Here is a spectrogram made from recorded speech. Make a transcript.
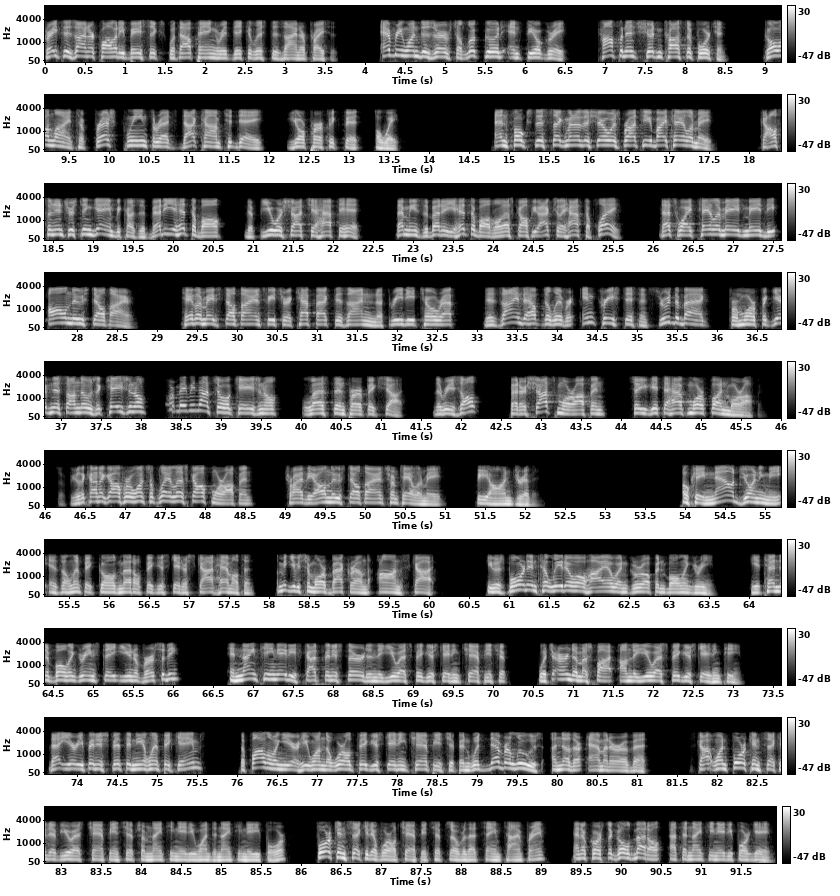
Great designer quality basics without paying ridiculous designer prices. Everyone deserves to look good and feel great. Confidence shouldn't cost a fortune. Go online to freshcleanthreads.com today. Your perfect fit awaits. And folks, this segment of the show is brought to you by TaylorMade. Golf's an interesting game because the better you hit the ball, the fewer shots you have to hit. That means the better you hit the ball, the less golf you actually have to play. That's why TaylorMade made the all new Stealth Irons. TaylorMade Stealth Irons feature a Cap Back design and a 3D toe wrap designed to help deliver increased distance through the bag for more forgiveness on those occasional, or maybe not so occasional, less than perfect shots. The result? Better shots more often, so you get to have more fun more often. So if you're the kind of golfer who wants to play less golf more often, try the all new Stealth Irons from TaylorMade. Beyond driven. Okay, now joining me is Olympic gold medal figure skater Scott Hamilton. Let me give you some more background on Scott. He was born in Toledo, Ohio, and grew up in Bowling Green. He attended Bowling Green State University. In 1980, Scott finished third in the U.S. Figure Skating Championship, which earned him a spot on the U.S. figure skating team. That year, he finished fifth in the Olympic Games. The following year, he won the World Figure Skating Championship and would never lose another amateur event. Scott won four consecutive U.S. championships from 1981 to 1984 four consecutive world championships over that same time frame, and of course the gold medal at the 1984 Games.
